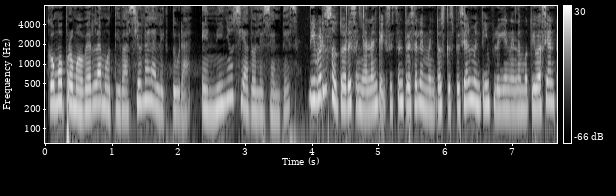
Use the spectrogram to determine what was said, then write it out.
¿Cómo promover la motivación a la lectura en niños y adolescentes? Diversos autores señalan que existen tres elementos que especialmente influyen en la motivación,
